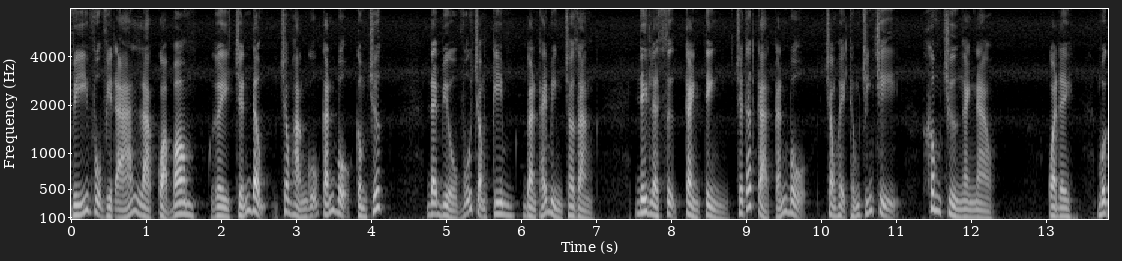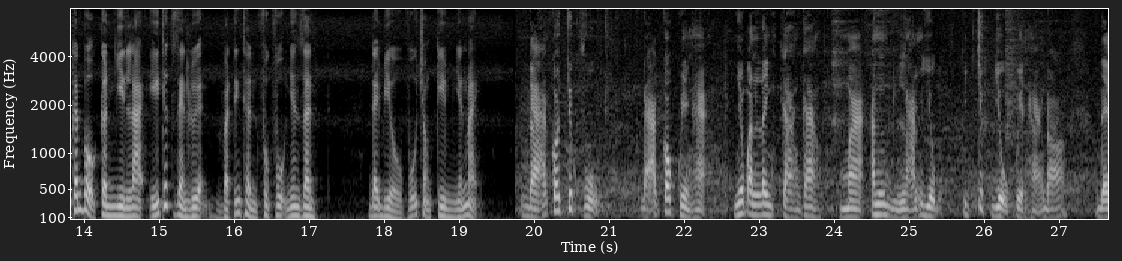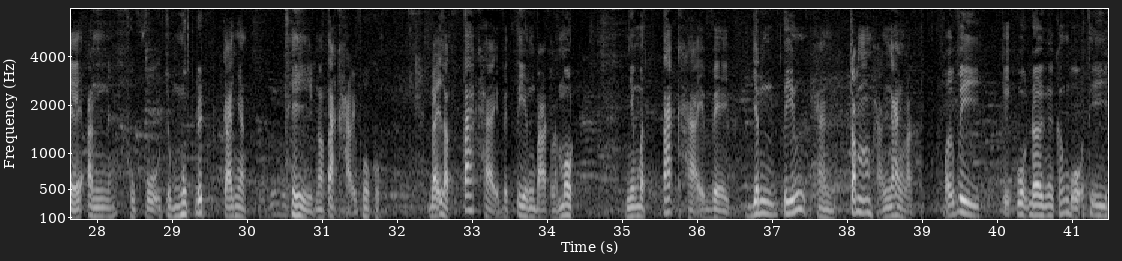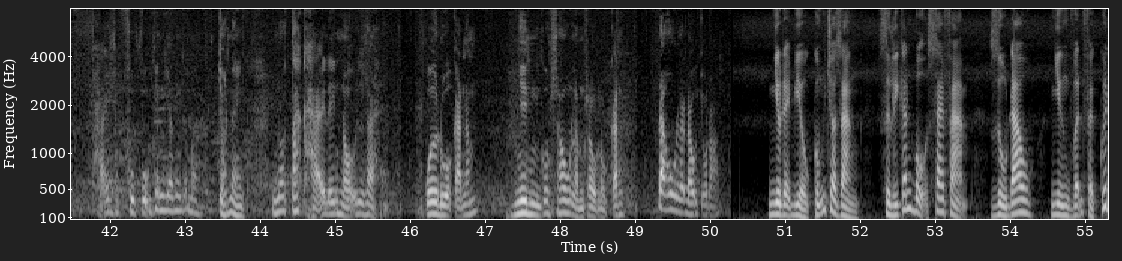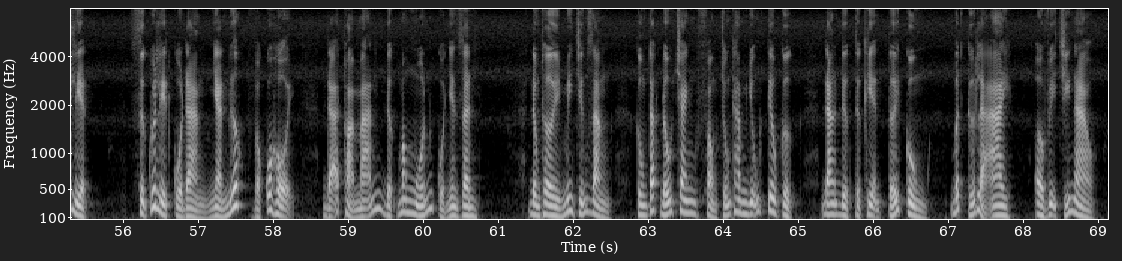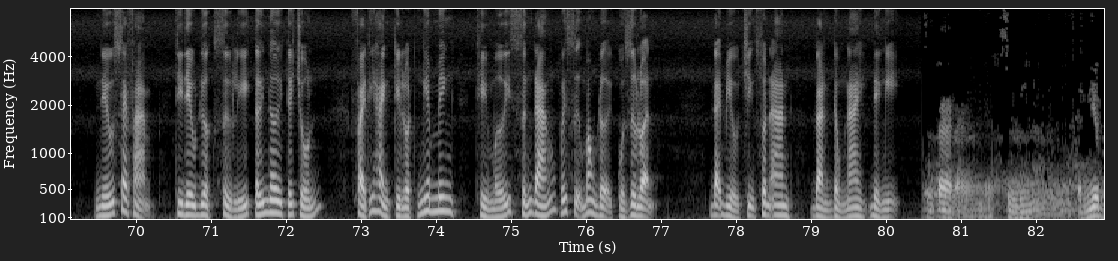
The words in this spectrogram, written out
Ví vụ Việt Á là quả bom gây chấn động trong hàng ngũ cán bộ công chức. Đại biểu Vũ Trọng Kim, đoàn Thái Bình cho rằng đây là sự cảnh tỉnh cho tất cả cán bộ trong hệ thống chính trị, không trừ ngành nào. Qua đây, mỗi cán bộ cần nhìn lại ý thức rèn luyện và tinh thần phục vụ nhân dân. Đại biểu Vũ Trọng Kim nhấn mạnh. Đã có chức vụ, đã có quyền hạn, nhưng anh lên càng cao mà anh lạm dụng cái chức vụ quyền hạn đó để anh phục vụ cho mục đích cá nhân thì nó tác hại vô cùng. Đấy là tác hại về tiền bạc là một, nhưng mà tác hại về danh tiếng hàng trăm hàng ngàn lần. Bởi vì cái cuộc đời người cán bộ thì phải là phục vụ nhân dân đấy mà. Cho nên nó tác hại đến nỗi là quơ đùa cả nắm. Nhìn con sâu làm rầu nồi canh, đau là đau chỗ đó. Nhiều đại biểu cũng cho rằng xử lý cán bộ sai phạm dù đau nhưng vẫn phải quyết liệt. Sự quyết liệt của Đảng, Nhà nước và Quốc hội đã thỏa mãn được mong muốn của nhân dân. Đồng thời minh chứng rằng công tác đấu tranh phòng chống tham nhũng tiêu cực đang được thực hiện tới cùng bất cứ là ai, ở vị trí nào. Nếu sai phạm thì đều được xử lý tới nơi tới chốn, phải thi hành kỷ luật nghiêm minh thì mới xứng đáng với sự mong đợi của dư luận. Đại biểu Trịnh Xuân An, đoàn Đồng Nai đề nghị. Chúng ta đã xử lý phải nghiêm,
